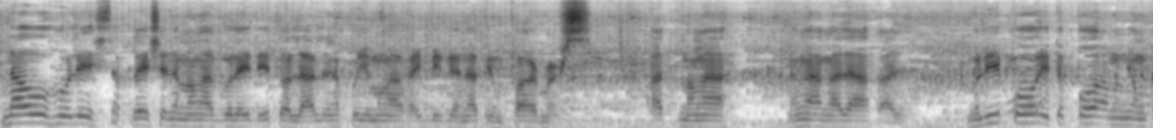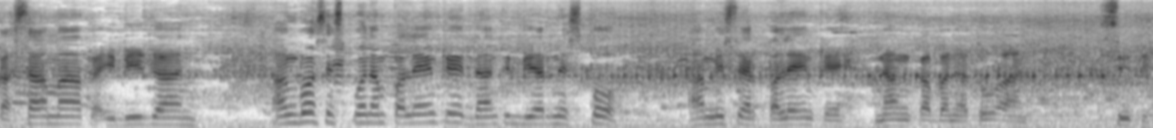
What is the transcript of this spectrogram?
nahuhuli sa presyo ng mga gulay dito, lalo na po yung mga kaibigan nating farmers at mga nangangalakal. Muli po, ito po ang inyong kasama, kaibigan. Ang boses po ng Palengke, Dante Biernes po, ang Mr. Palengke ng Cabanatuan City.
